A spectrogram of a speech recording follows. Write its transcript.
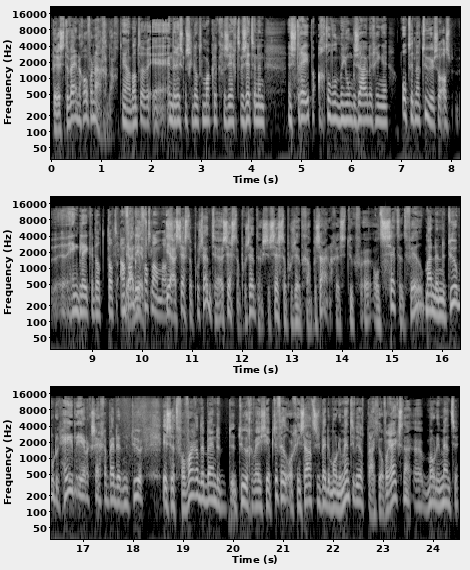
Er is te weinig over nagedacht. Ja, want er, eh, en er is misschien ook te makkelijk gezegd... we zetten een, een streep, 800 miljoen bezuinigingen op de natuur... zoals eh, Henk Bleker dat, dat aanvankelijk heeft- van plan was. Ja, 60 procent. 60 procent. Als je 60 procent gaat bezuinigen, is natuurlijk eh, ontzettend veel. Maar de natuur, moet ik heel eerlijk zeggen... bij de natuur is het verwarrende bij de natuur geweest. Je hebt te veel organisaties. Bij de monumentenwereld praat je over rijksmonumenten.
